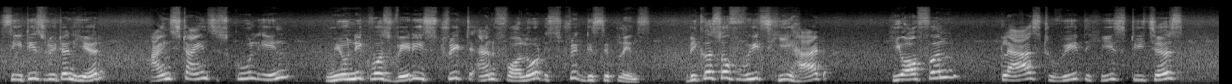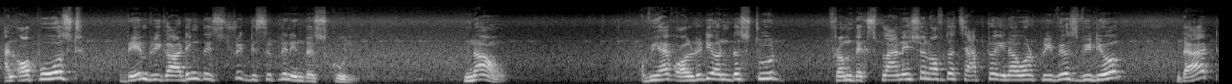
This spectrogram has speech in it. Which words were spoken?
See it is written here Einstein's school in Munich was very strict and followed strict disciplines. Because of which he had he often clashed with his teachers and opposed them regarding the strict discipline in the school. Now, we have already understood from the explanation of the chapter in our previous video that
